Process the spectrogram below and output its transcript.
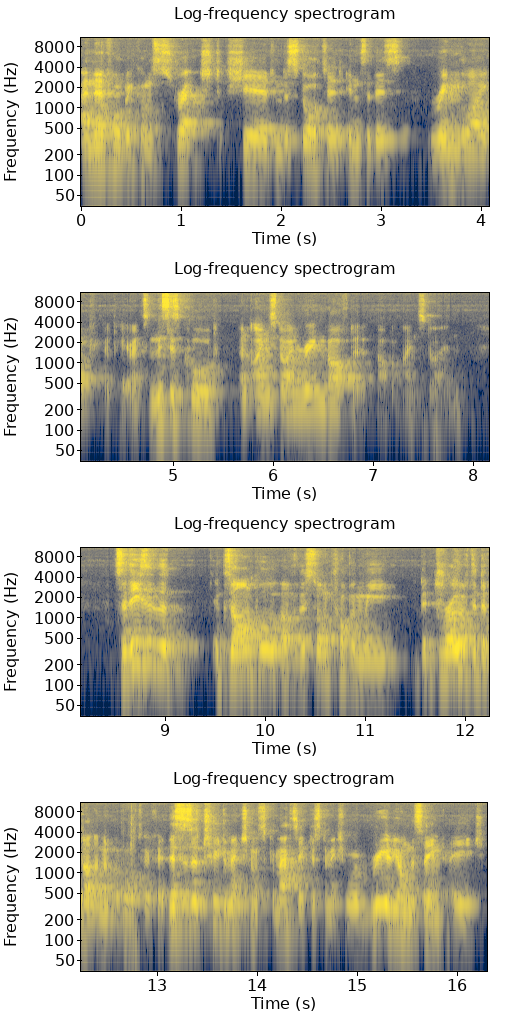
and therefore becomes stretched, sheared, and distorted into this ring-like appearance. And this is called an Einstein ring after Albert Einstein. So these are the example of the sort of problem we that drove the development of AutoFit. This is a two-dimensional schematic, just to make sure we're really on the same page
